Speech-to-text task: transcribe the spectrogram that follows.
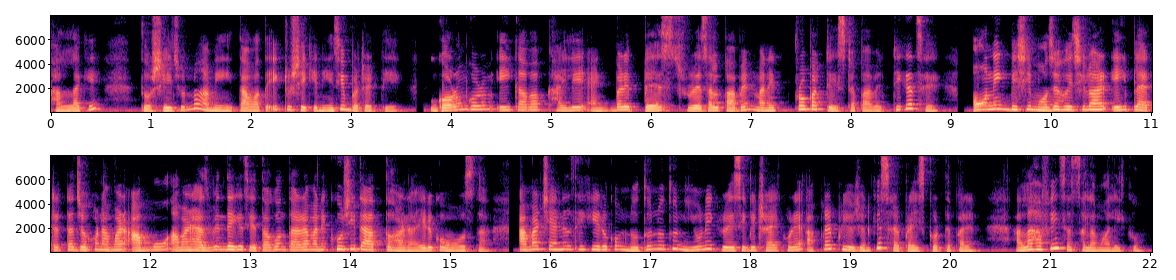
ভালো লাগে, তো সেই জন্য আমি তাওয়াতে একটু সেকে নিয়েছি বাটার দিয়ে। গরম গরম এই কাবাব খাইলে একবারে বেস্ট রেজাল্ট পাবেন মানে প্রপার টেস্টটা পাবেন, ঠিক আছে? অনেক বেশি মজা হয়েছিল আর এই প্ল্যাটারটা যখন আমার আম্মু আমার হাজব্যান্ড দেখেছে, তখন তারা মানে খুশিতে আত্মহারা, এরকম অবস্থা। আমার চ্যানেল থেকে এরকম নতুন নতুন ইউনিক রেসিপি ট্রাই করে আপনার প্রিয়জনকে সারপ্রাইজ করতে পারেন। আল্লাহ হাফিজ, আসসালামু আলাইকুম।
